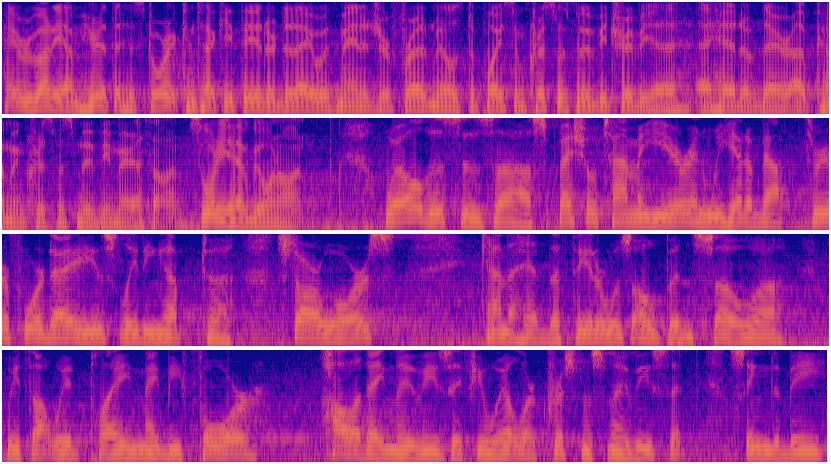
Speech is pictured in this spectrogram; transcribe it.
Hey everybody, I'm here at the historic Kentucky Theater today with manager Fred Mills to play some Christmas movie trivia ahead of their upcoming Christmas movie marathon. So what do you have going on? Well, this is a special time of year, and we had about three or four days leading up to Star Wars. Kind of had the theater was open, so uh, we thought we'd play maybe four holiday movies, if you will, or Christmas movies that seem to be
